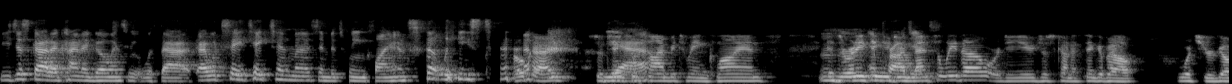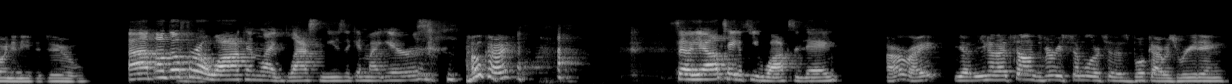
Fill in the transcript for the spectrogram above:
you just got to kind of go into it with that. I would say take 10 minutes in between clients at least. okay. So take yeah. the time between clients Mm-hmm. Is there mm-hmm. anything you do mentally though, or do you just kind of think about what you're going to need to do? Um, I'll go for a walk and like blast music in my ears. okay. so yeah, I'll take a few walks a day. All right. Yeah, you know that sounds very similar to this book I was reading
